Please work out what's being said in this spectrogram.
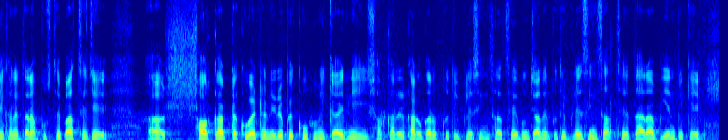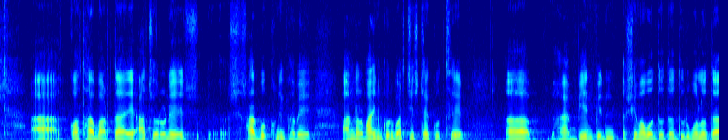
যেখানে তারা বুঝতে পারছে যে সরকারটা খুব একটা নিরপেক্ষ ভূমিকায় নেই সরকারের কারও কারও প্রতি ব্লেসিংস আছে এবং যাদের প্রতি ব্লেসিংস আছে তারা বিএনপিকে কথাবার্তায় আচরণে সার্বক্ষণিকভাবে আন্ডারমাইন করবার চেষ্টা করছে। বিএনপির সীমাবদ্ধতা, দুর্বলতা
